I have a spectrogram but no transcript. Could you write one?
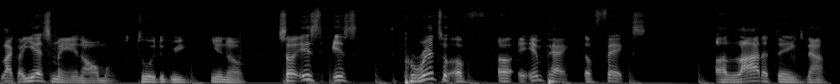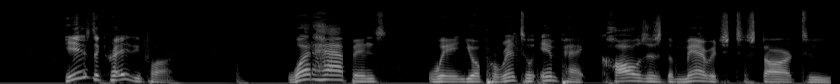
like a yes man almost to a degree you know? So it's it's parental of uh, impact affects a lot of things. Now here's the crazy part. What happens when your parental impact causes the marriage to start to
